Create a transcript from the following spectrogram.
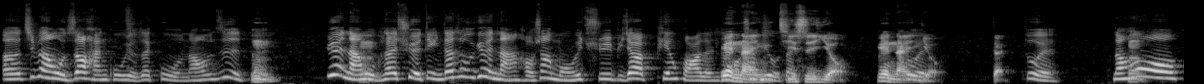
呃，基本上我知道韩国有在过，然后日本。越南我不太确定，但是越南好像某一区比较偏华人的，越南其实有，越南有，对对。然后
